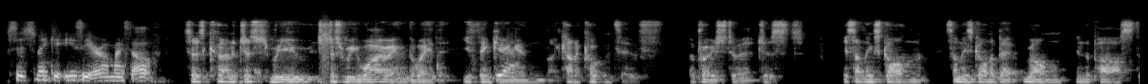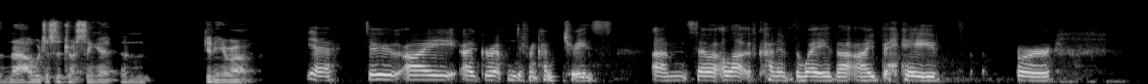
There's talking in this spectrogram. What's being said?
to just make it easier on myself? So it's kind of just re just rewiring the way that you're thinking yeah. and like kind of cognitive approach to it. Just if something's gone, something's gone a bit wrong in the past, and now we're just addressing it and getting it right. Yeah. So I, I grew up in different countries. Um, so a lot of kind of the way that I behave or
